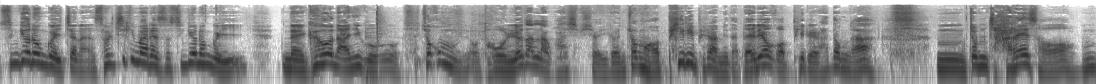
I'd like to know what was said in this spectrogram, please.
숨겨놓은 거 있잖아. 솔직히 말해서 숨겨놓은 거, 이- 네, 그건 아니고 조금 더 올려달라고 하십시오. 이건 좀 어필이 필요합니다. 매력 어필을 하던가, 음, 좀 잘해서, 음,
